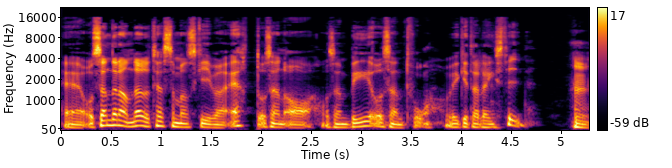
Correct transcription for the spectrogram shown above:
Eh, och sen den andra, då testar man skriva 1 och sen A och sen B och sen 2, vilket tar längst tid. Mm.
